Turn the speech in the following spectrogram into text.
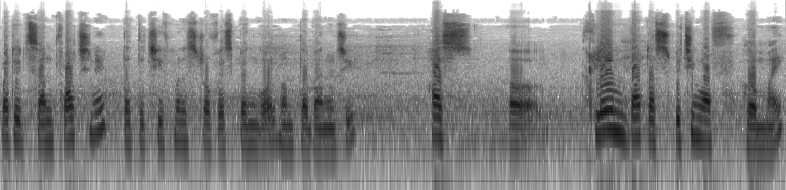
But it's unfortunate that the chief minister of West Bengal, Mamata Banerjee, has uh, claimed that as switching off her mic,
